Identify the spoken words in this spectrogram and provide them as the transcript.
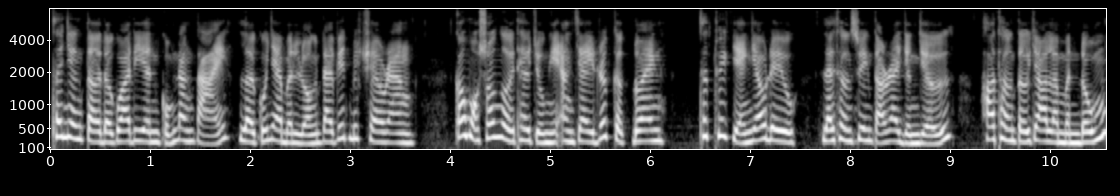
Thế nhưng tờ The Guardian cũng đăng tải lời của nhà bình luận David Mitchell rằng có một số người theo chủ nghĩa ăn chay rất cực đoan, thích thuyết giảng giáo điều, lại thường xuyên tỏ ra giận dữ. Họ thường tự cho là mình đúng.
